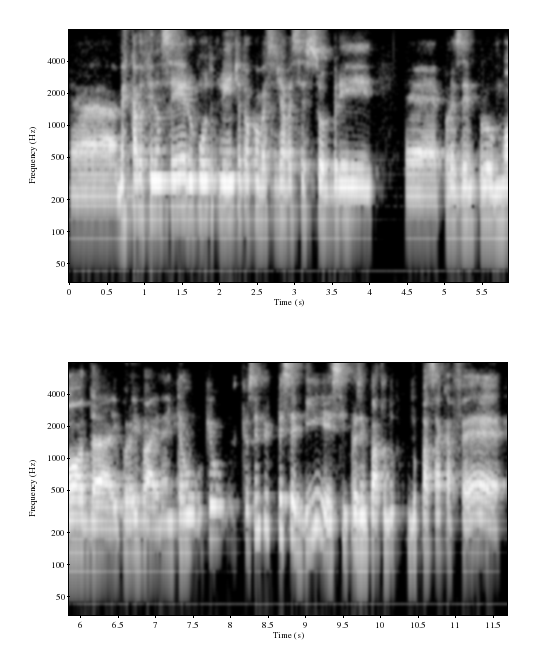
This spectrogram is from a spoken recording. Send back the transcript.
é, mercado financeiro, com outro cliente a tua conversa já vai ser sobre é, por exemplo, moda e por aí vai, né? Então, o que eu, que eu sempre percebi, esse, por exemplo, ato do, do passar café,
